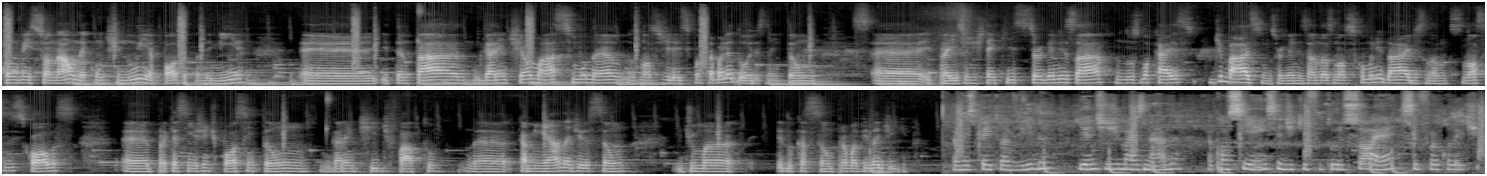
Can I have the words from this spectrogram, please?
convencional, né, continue após a pandemia é, e tentar garantir ao máximo né, os nossos direitos como trabalhadores. Né? Então, é, e para isso a gente tem que se organizar nos locais de base, nos organizar nas nossas comunidades, nas nossas escolas, é, para que assim a gente possa então garantir de fato né, caminhar na direção de uma educação para uma vida digna. O respeito à vida e, antes de mais nada, a consciência de que futuro só é se for coletivo.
